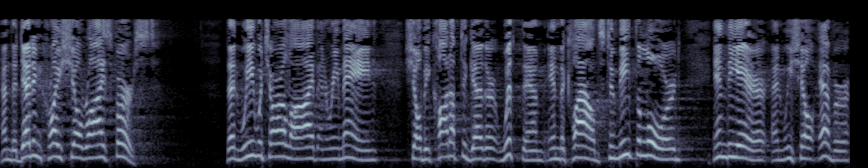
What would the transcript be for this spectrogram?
and the dead in Christ shall rise first. Then we which are alive and remain shall be caught up together with them in the clouds to meet the Lord in the air, and we shall ever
